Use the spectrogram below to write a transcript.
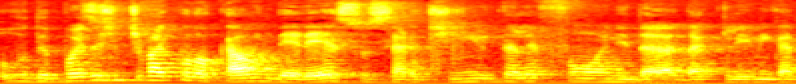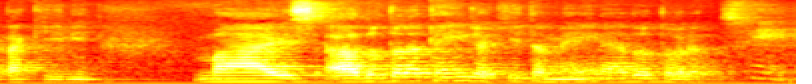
o, depois a gente vai colocar o endereço certinho e o telefone da, da clínica Taquini. Mas a doutora atende aqui também, né, doutora? Sim.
